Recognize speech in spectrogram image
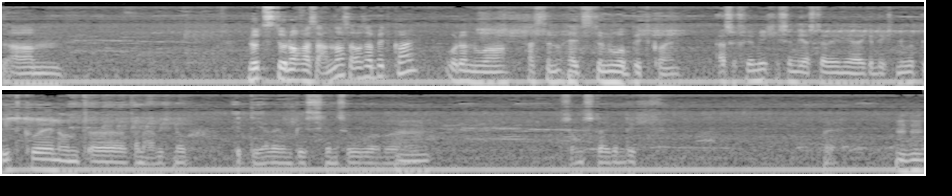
ähm, nutzt du noch was anderes außer Bitcoin? Oder nur hast du, hältst du nur Bitcoin? Also für mich ist in erster Linie eigentlich nur Bitcoin und äh, dann habe ich noch Ethereum ein bisschen so, aber Mhm. sonst eigentlich. Nee. Mhm.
